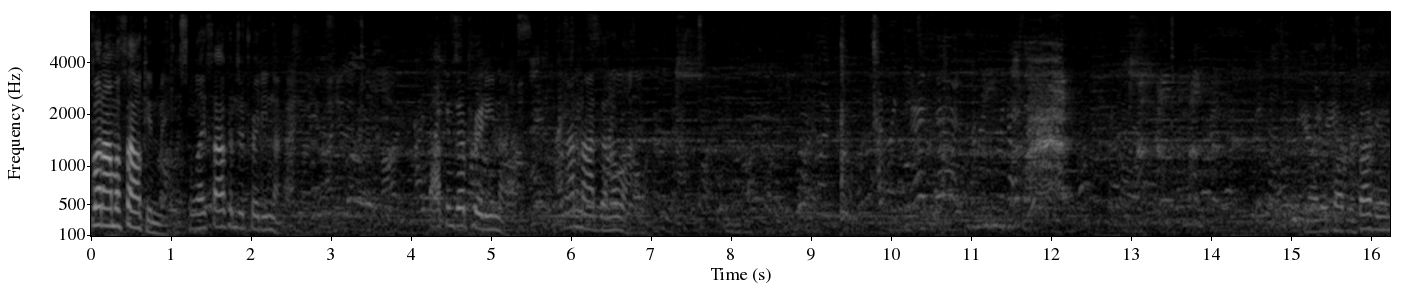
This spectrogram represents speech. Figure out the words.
but I'm a Falcon main. So like Falcons are pretty nice. Falcons are pretty nice. I'm not gonna lie. Another Captain Falcon.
